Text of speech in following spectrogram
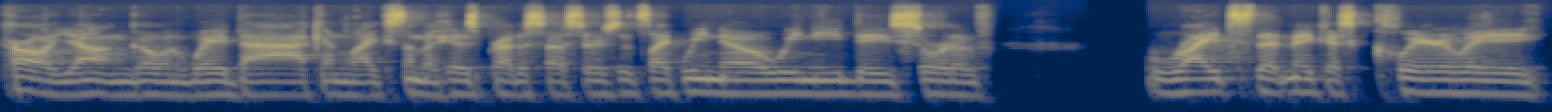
Carl Jung going way back and like some of his predecessors. It's like we know we need these sort of rites that make us clearly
